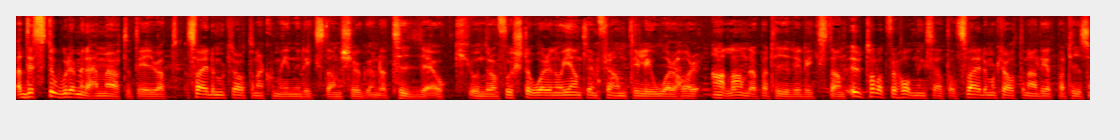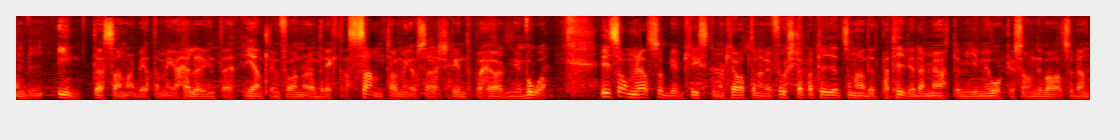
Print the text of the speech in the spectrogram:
Det stora med det här mötet är ju att Sverigedemokraterna kom in i riksdagen 2010 och under de första åren och egentligen fram till i år har alla andra partier i riksdagen uttalat förhållningssätt att Sverigedemokraterna är ett parti som vi inte samarbetar med och heller inte egentligen för några direkta samtal med och särskilt inte på hög nivå. I somras så blev Kristdemokraterna det första partiet som hade ett partiledarmöte med Jimmy Åkesson. Det var alltså den,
